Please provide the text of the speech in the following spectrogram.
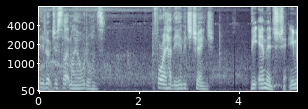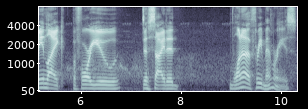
They look just like my old ones. Before I had the image change. The image change. You mean like before you decided one out of three memories?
